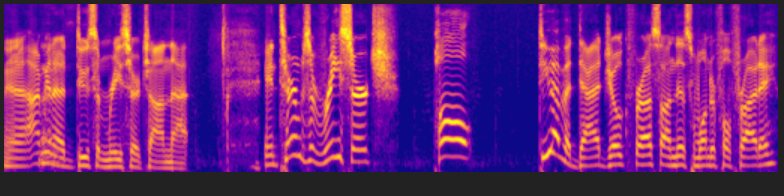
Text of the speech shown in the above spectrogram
Yeah, I'm gonna do some research on that. In terms of research, Paul, do you have a dad joke for us on this wonderful Friday?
